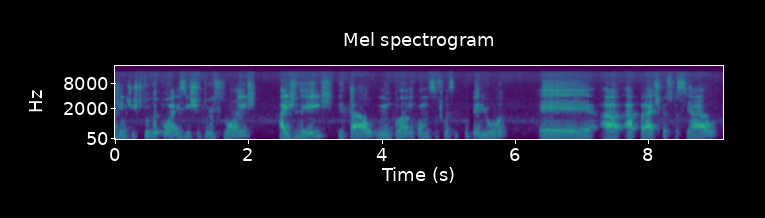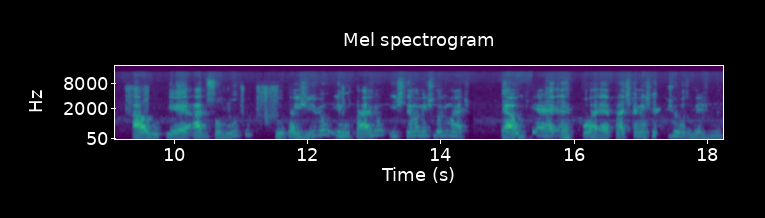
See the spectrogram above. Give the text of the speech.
gente estuda pô, as instituições, as leis e tal, em um plano como se fosse superior é, à, à prática social algo que é absoluto, intangível, imutável e extremamente dogmático. É algo que é, é, porra, é praticamente religioso mesmo, né?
